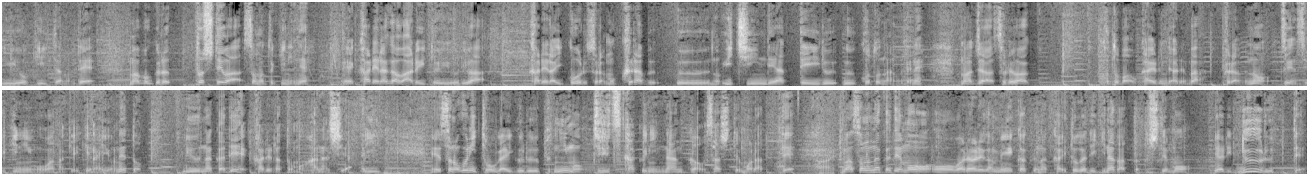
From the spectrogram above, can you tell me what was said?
理由を聞いたので、まあ、僕としてはその時にね彼らが悪いというよりは彼らイコールそれはもうクラブの一員でやっていることなのでね、まあ、じゃあそれは言葉を変えるんであればクラブの全責任を負わなきゃいけないよねという中で彼らとも話し合い、えその後に当該グループにも事実確認なんかをさせてもらって、はい、まあ、その中でも我々が明確な回答ができなかったとしてもやはりルールって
